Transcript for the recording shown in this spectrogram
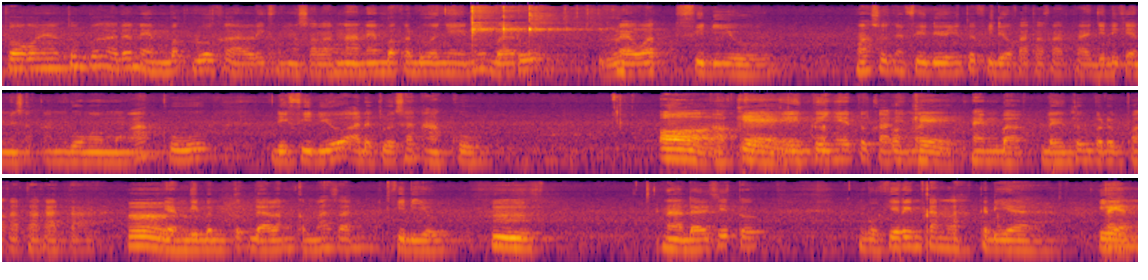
pokoknya tuh gue ada nembak dua kali kalau nggak salah nah nembak keduanya ini baru Hmm. lewat video maksudnya video itu video kata-kata jadi kayak misalkan gue ngomong aku di video ada tulisan aku Oh, oke. intinya itu kalimat Oke. nembak dan itu berupa kata-kata Hmm. yang dibentuk dalam kemasan video Hmm. Nah dari situ gue kirimkan lah ke dia Iya. Teng,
